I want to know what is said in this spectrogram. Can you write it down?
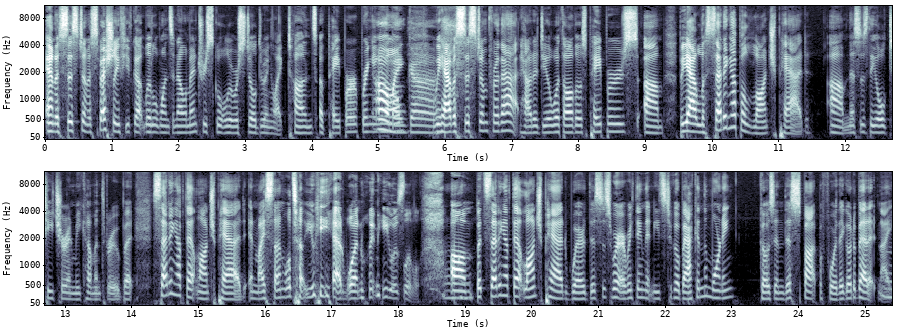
and a system, especially if you've got little ones in elementary school who are still doing like tons of paper bringing home. Oh home. my god! We have a system for that, how to deal with all those papers. Um, but yeah, l- setting up a launch pad. Um, this is the old teacher and me coming through, but setting up that launch pad, and my son will tell you he had one when he was little. Mm-hmm. Um, but setting up that launch pad where this is where everything that needs to go back in the morning goes in this spot before they go to bed at night.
